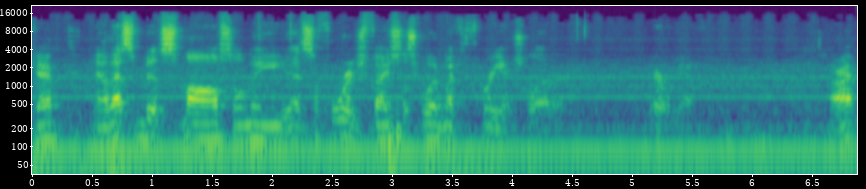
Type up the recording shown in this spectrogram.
Okay, now that's a bit small, so let me, that's a 4 inch face. Let's go ahead and make a 3 inch letter. There we go. All right,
